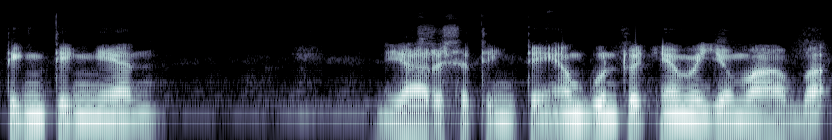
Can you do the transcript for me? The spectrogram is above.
tingting yan. Niyari sa tingting. Ang buntot niya medyo mahaba.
